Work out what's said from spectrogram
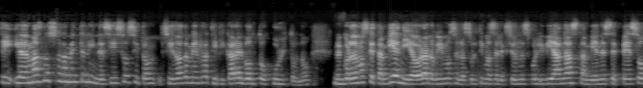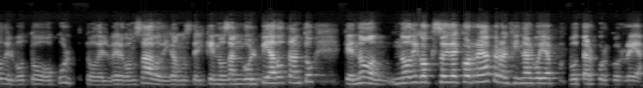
Sí, y además no solamente el indeciso, sino también ratificar el voto oculto, ¿no? Recordemos que también, y ahora lo vimos en las últimas elecciones bolivianas, también ese peso del voto oculto, del vergonzado, digamos, del que nos han golpeado tanto, que no, no digo que soy de Correa, pero al final voy a votar por Correa.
